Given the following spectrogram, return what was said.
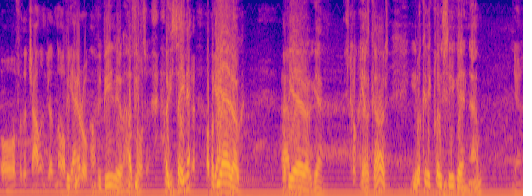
or for the challenge? I don't know. Be- Piero. Albiero. Albi- thought so. How are you saying it? Albiero. Albiero. Albiero, um, yeah. He's cooking. Yellow card. You look at it closely again now. Yeah.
